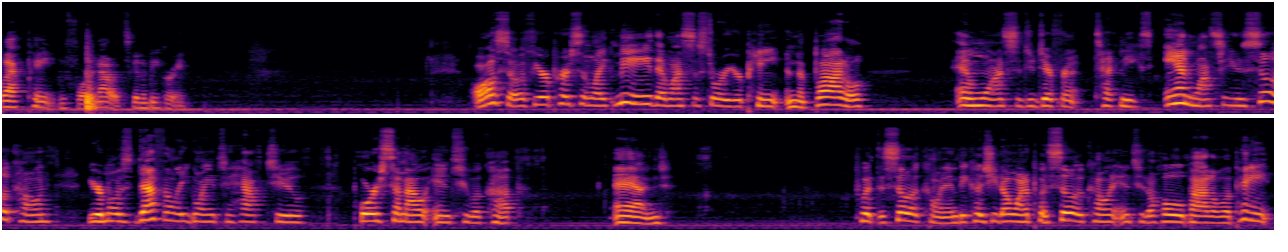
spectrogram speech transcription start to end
black paint before. Now it's going to be green. Also, if you're a person like me that wants to store your paint in a bottle and wants to do different techniques and wants to use silicone, you're most definitely going to have to pour some out into a cup and put the silicone in because you don't want to put silicone into the whole bottle of paint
